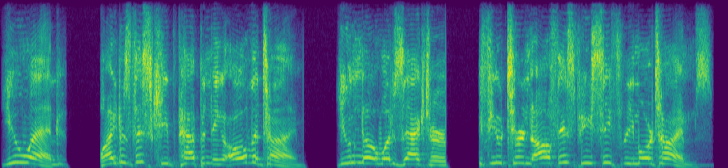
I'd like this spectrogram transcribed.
You egg. Why does this keep happening all the time? You know what Zactor. If you turn off this PC three more times,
